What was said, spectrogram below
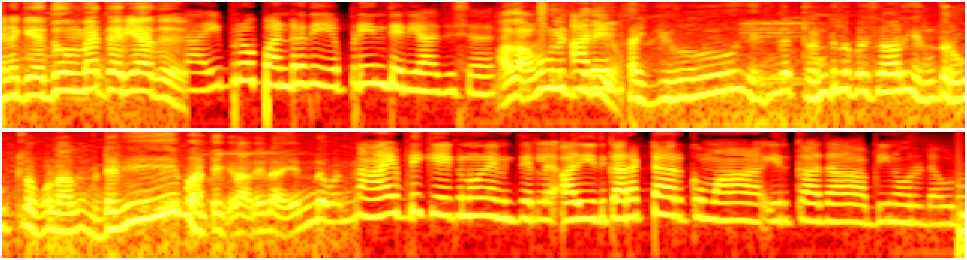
எனக்கு எதுவுமே தெரியாது. ஐப்ரோ பண்றது எப்படின்னு தெரியாது சார் அது அவங்களுக்கு தெரியும். ஐயோ எந்த ட்ரெண்ட்ல பேசினாலும் எந்த ரூட்ல போனாலும் விடவே மாட்டேங்கிறானே நான் என்ன பண்ண நான் எப்படி கேட்கணும்னு எனக்கு தெரியல. அது இது கரெக்டா இருக்குமா இருக்காதா அப்படின்னு ஒரு டவுட்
